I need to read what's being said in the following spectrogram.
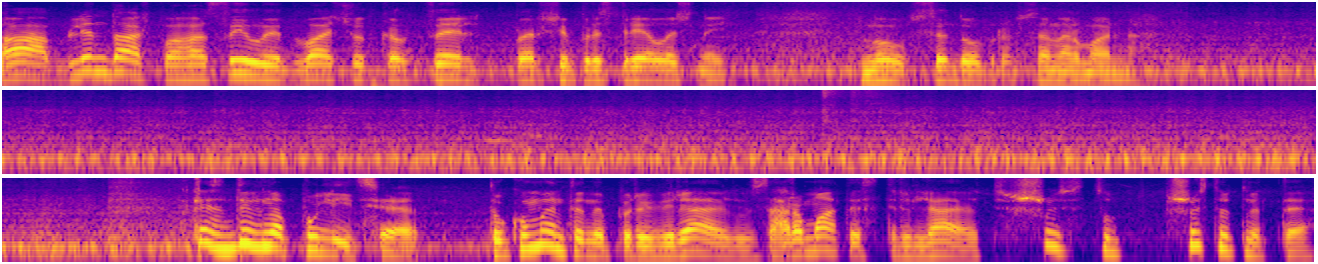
А, бліндаж погасили, два чітко в цель, перший пристрілочний. Ну, все добре, все нормально. Якась дивна поліція. Документи не перевіряють, з гармати стріляють. Щось тут, щось тут не те.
